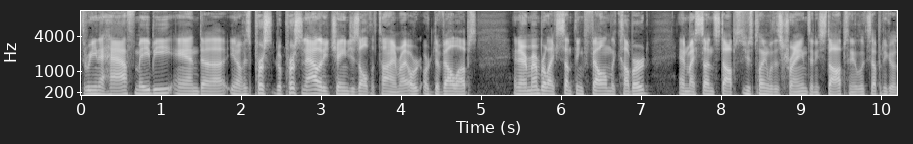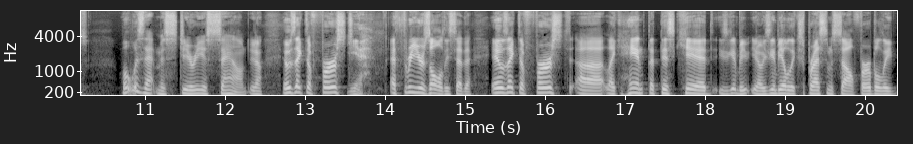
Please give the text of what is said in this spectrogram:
three and a half maybe, and uh, you know his pers- the personality changes all the time, right, or, or develops. And I remember like something fell in the cupboard, and my son stops. He was playing with his trains, and he stops and he looks up and he goes, "What was that mysterious sound?" You know, it was like the first. Yeah. At three years old, he said that it was like the first uh, like hint that this kid he's gonna be you know he's gonna be able to express himself verbally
